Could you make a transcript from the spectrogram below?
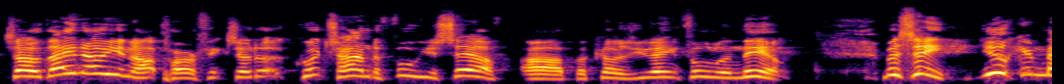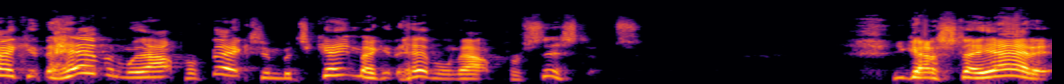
so they know you're not perfect. So quit trying to fool yourself uh, because you ain't fooling them. But see, you can make it to heaven without perfection, but you can't make it to heaven without persistence. You got to stay at it.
